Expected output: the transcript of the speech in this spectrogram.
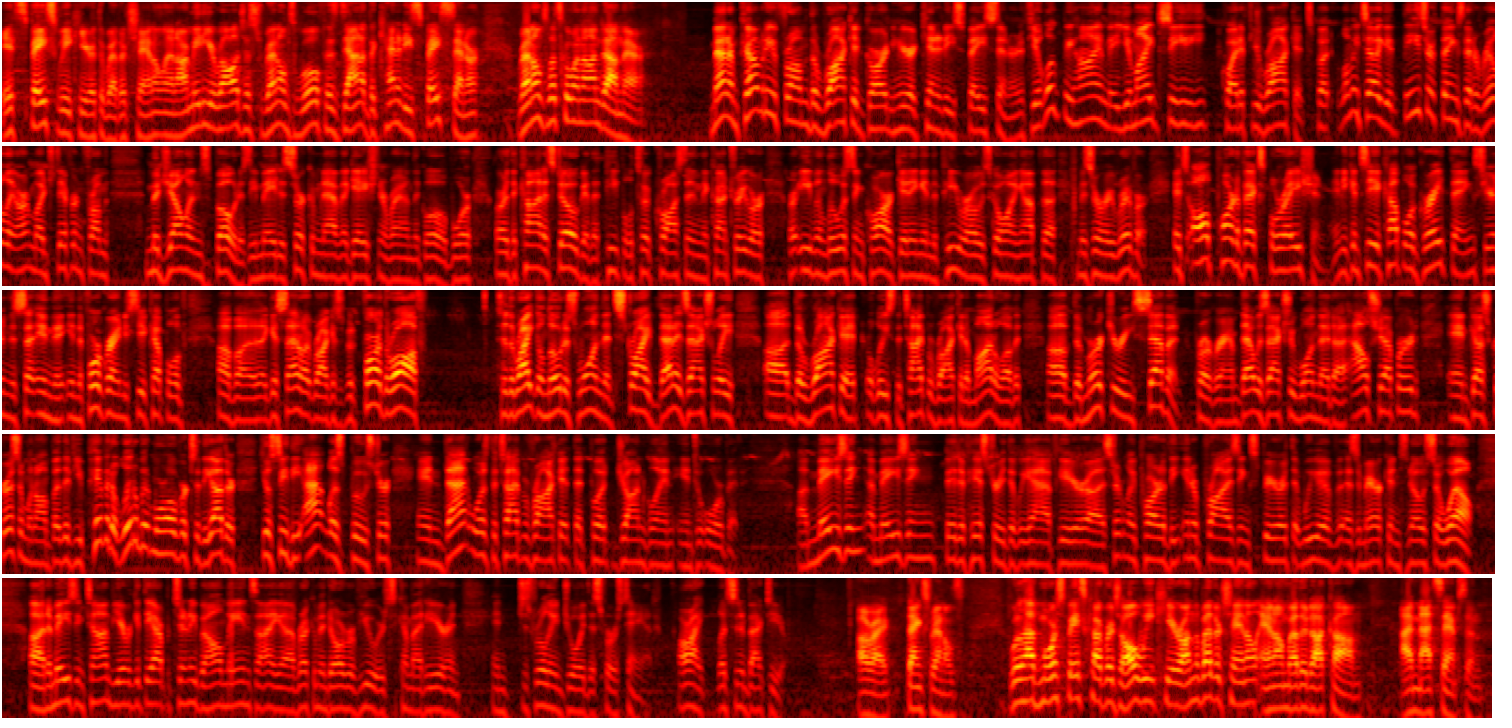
It's Space Week here at the Weather Channel, and our meteorologist Reynolds Wolf is down at the Kennedy Space Center. Reynolds, what's going on down there? Matt, I'm coming to you from the Rocket Garden here at Kennedy Space Center. And if you look behind me, you might see quite a few rockets. But let me tell you, these are things that really aren't much different from Magellan's boat as he made his circumnavigation around the globe, or, or the Conestoga that people took crossing the country, or, or even Lewis and Clark getting in the Pirogues going up the Missouri River. It's all part of exploration. And you can see a couple of great things here in the, in the, in the foreground. You see a couple of, of uh, I guess, satellite rockets, but farther off, to the right, you'll notice one that's striped. That is actually uh, the rocket, or at least the type of rocket, a model of it, of the Mercury 7 program. That was actually one that uh, Al Shepard and Gus Grissom went on. But if you pivot a little bit more over to the other, you'll see the Atlas booster, and that was the type of rocket that put John Glenn into orbit. Amazing, amazing bit of history that we have here. Uh, certainly part of the enterprising spirit that we have, as Americans know so well. Uh, an amazing time. If you ever get the opportunity, by all means, I uh, recommend all reviewers to come out here and, and just really enjoy this firsthand. All right, let's send it back to you. All right. Thanks, Reynolds. We'll have more space coverage all week here on the Weather Channel and on weather.com. I'm Matt Sampson.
